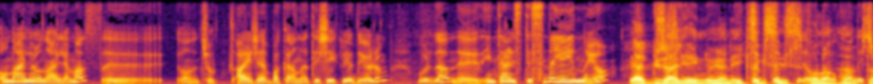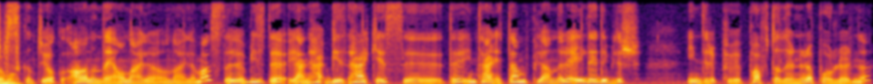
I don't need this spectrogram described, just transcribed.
onaylar onaylamaz. E, ona çok ayrıca bakanlığa teşekkür ediyorum. Buradan e, internet sitesinde yayınlıyor. Yani güzel yayınlıyor yani Tabii eksiksiz tabii ki falan. orada o konuda Ha, hiçbir tamam. sıkıntı yok. Anında yani onaylar onaylamaz. E, biz de yani her, biz, herkes e, de internetten bu planları elde edebilir. İndirip e, paftalarını, raporlarını.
